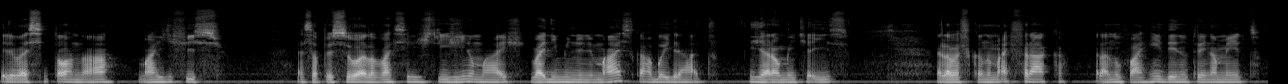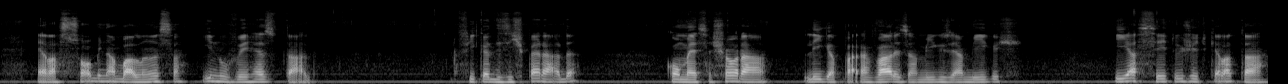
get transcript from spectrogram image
ele vai se tornar mais difícil. Essa pessoa ela vai se restringindo mais, vai diminuindo mais carboidrato, geralmente é isso. Ela vai ficando mais fraca, ela não vai render no treinamento, ela sobe na balança e não vê resultado. Fica desesperada, começa a chorar, liga para vários amigos e amigas e aceita o jeito que ela tá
